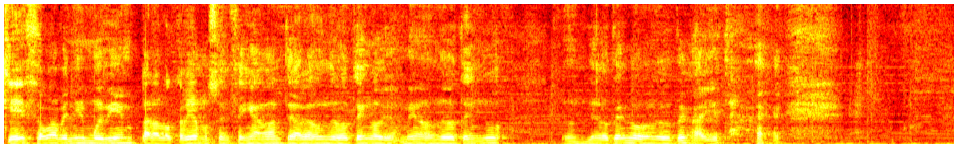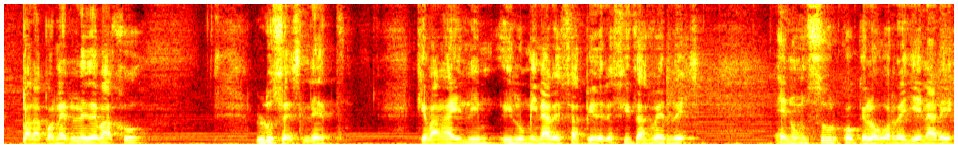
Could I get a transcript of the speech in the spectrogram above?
que eso va a venir muy bien para lo que habíamos enseñado antes. Ahora donde lo tengo dios mío donde lo tengo donde lo tengo donde lo tengo ahí está. Para ponerle debajo luces led que van a iluminar esas piedrecitas verdes en un surco que luego rellenaré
